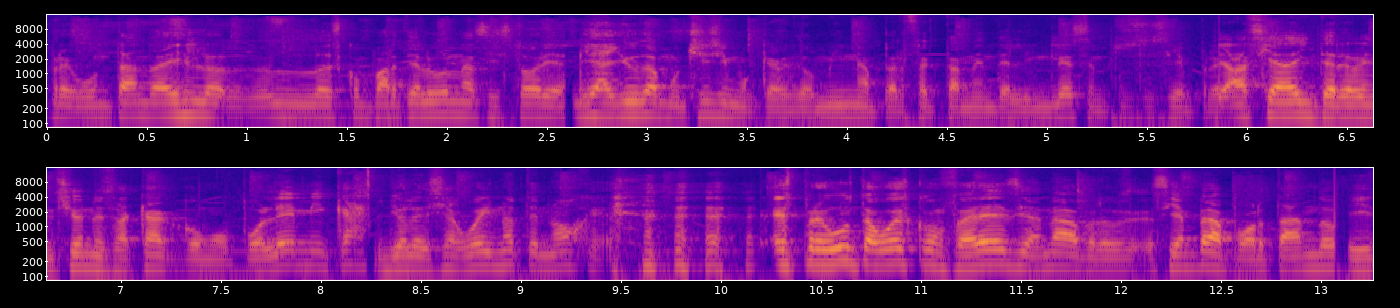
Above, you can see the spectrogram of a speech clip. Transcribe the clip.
preguntando ahí, les compartí algunas historias. Le ayuda muchísimo que domina perfectamente el inglés, entonces siempre hacía intervenciones acá como polémicas. Yo le decía, güey, no te enojes. es pregunta o es conferencia, nada, pero siempre aportando y,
